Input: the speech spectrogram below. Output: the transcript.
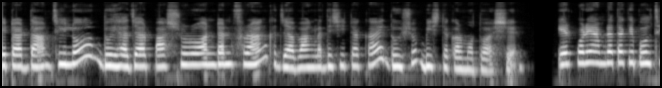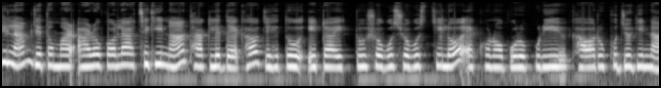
এটার দাম ছিল দুই হাজার পাঁচশো রোয়ান্ডান ফ্রাঙ্ক, যা বাংলাদেশি টাকায় দুইশো বিশ টাকার মতো আসে। এরপরে আমরা তাকে বলছিলাম যে, তোমার আরও কলা আছে কি না? থাকলে দেখাও, যেহেতু এটা একটু সবুজ সবুজ ছিল এখনও পুরোপুরি খাওয়ার উপযোগী না।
